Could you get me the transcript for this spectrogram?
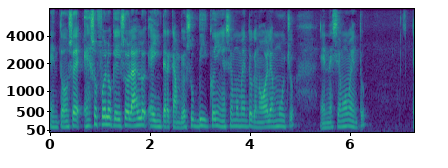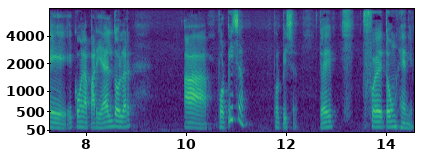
Entonces, eso fue lo que hizo Laszlo e intercambió sus bitcoins en ese momento que no valían mucho, en ese momento, eh, con la paridad del dólar a, por pizza, por pizza. Entonces, fue todo un genio.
